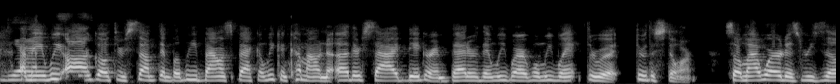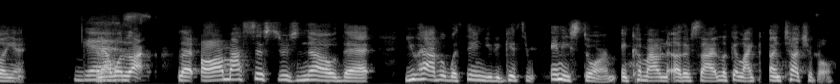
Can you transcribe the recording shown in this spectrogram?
Yes. I mean, we all go through something, but we bounce back and we can come out on the other side bigger and better than we were when we went through it, through the storm. So my word is resilient. Yeah. And I want to let all my sisters know that you have it within you to get through any storm and come out on the other side looking like untouchable,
